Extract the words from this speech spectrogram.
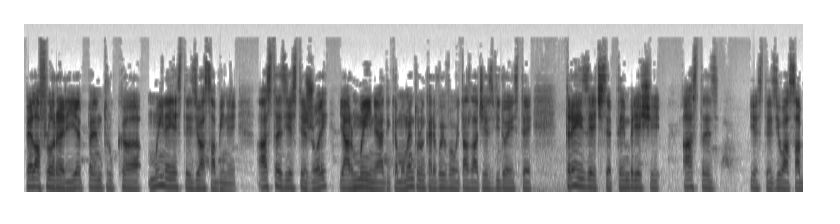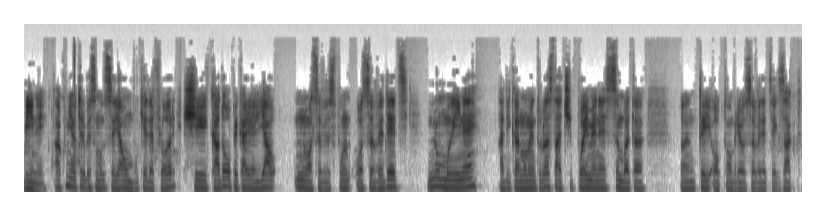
pe la florărie, pentru că mâine este ziua Sabinei. Astăzi este joi, iar mâine, adică momentul în care voi vă uitați la acest video, este 30 septembrie și astăzi este ziua Sabinei. Acum eu trebuie să mă duc să iau un buchet de flori și cadou pe care îl iau nu o să vi-l spun, o să vedeți nu mâine, adică în momentul ăsta, ci poimene, sâmbătă, 1 octombrie, o să vedeți exact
